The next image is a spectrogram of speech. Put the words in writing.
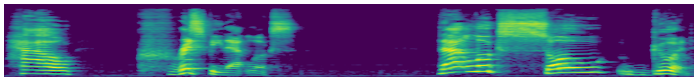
how crispy that looks. That looks so good.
